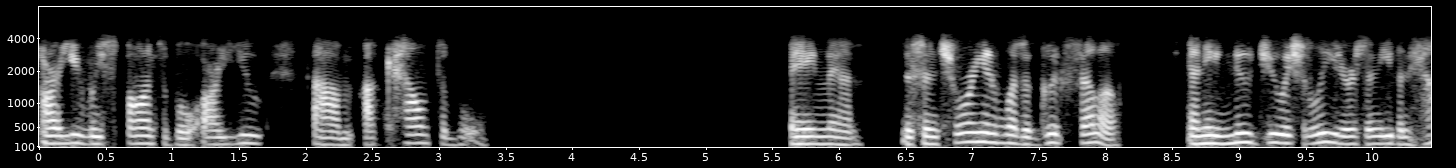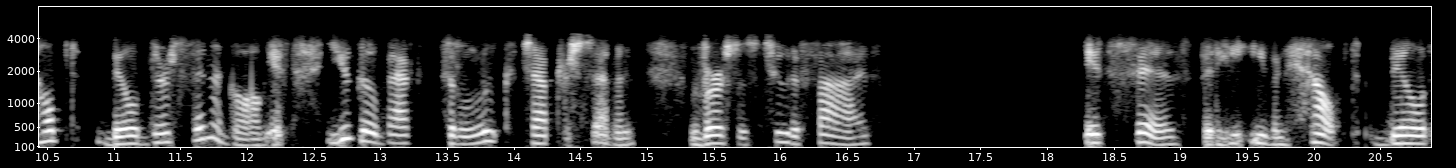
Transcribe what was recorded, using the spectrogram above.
Are you responsible? Are you um, accountable? Amen. The centurion was a good fellow, and he knew Jewish leaders and even helped build their synagogue. If you go back to Luke chapter 7, verses 2 to 5, it says that he even helped build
